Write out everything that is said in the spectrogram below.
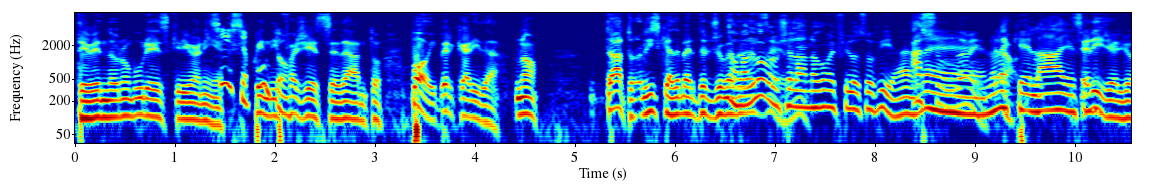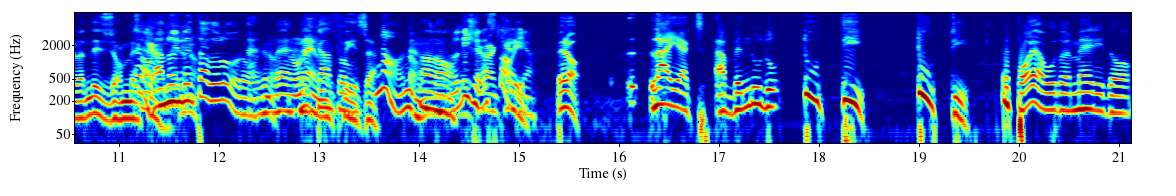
ti vendono pure le scrivanie. Sì, sì. Quindi facesse tanto. Poi, per carità, no. Tra l'altro rischia di perdere il No, giocatore. ma a loro ce l'hanno come filosofia. eh, non è- Assolutamente. non è no. che l'Ajax. Si dice che gli olandesi sono No, mercanti. l'hanno No, inventato loro. Eh, no, Beh, non è mercato- un'offesa. No, no, Eh, no, no. lo dice la storia. Però l'Ajax ha venduto tutti, tutti. E poi ha avuto il merito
